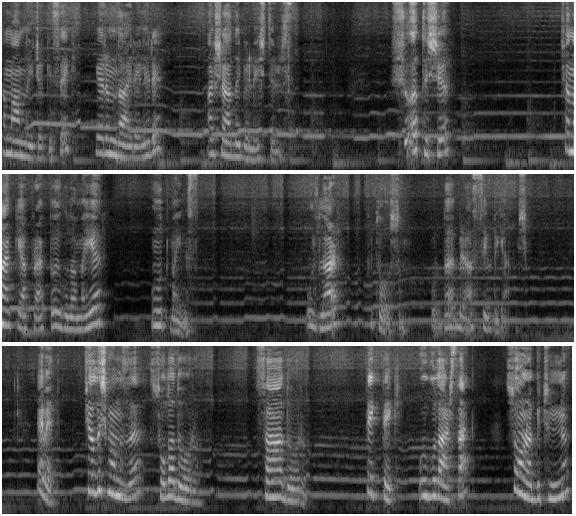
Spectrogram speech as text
tamamlayacak isek yarım daireleri aşağıda birleştiririz. Şu atışı çanak yaprakta uygulamayı unutmayınız. Uçlar kötü olsun. Burada biraz sivri gelmiş. Evet, çalışmamızı sola doğru, sağa doğru tek tek uygularsak sonra bütününü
